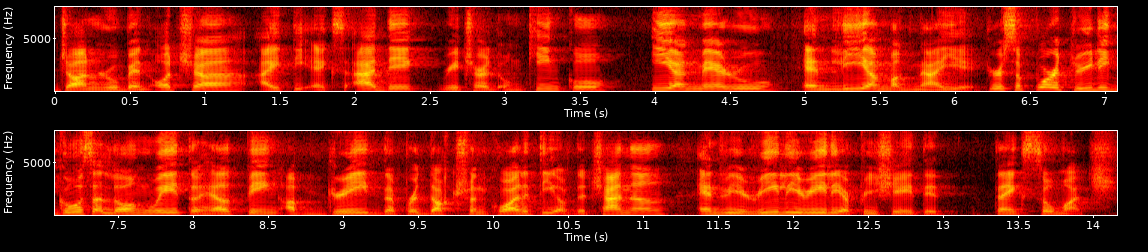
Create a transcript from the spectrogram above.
John Ruben Ocha, ITX Addict, Richard Onkinko, Ian Meru, and Liam Magnaye. Your support really goes a long way to helping upgrade the production quality of the channel, and we really, really appreciate it. Thanks so much.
